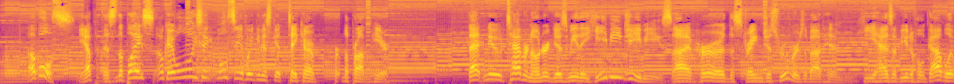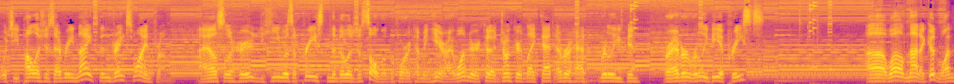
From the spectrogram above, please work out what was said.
of Ulse. Yep, this is the place. Okay, well we'll see, we'll see if we can just get take care of the problem here. That new tavern owner gives me the heebie-jeebies. I've heard the strangest rumors about him. He has a beautiful goblet which he polishes every night, and drinks wine from. I also heard he was a priest in the village of Solma before coming here. I wonder, could a drunkard like that ever have really been, or ever really be a priest? Uh, well, not a good one.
